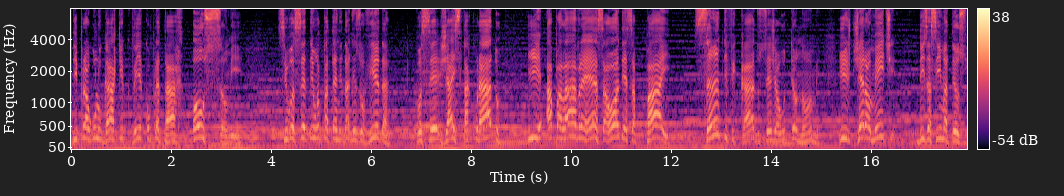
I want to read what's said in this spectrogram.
de ir para algum lugar que venha completar. Ouçam-me. Se você tem uma paternidade resolvida, você já está curado e a palavra é essa, a ordem é essa, Pai, santificado seja o teu nome. E geralmente diz assim Mateus,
